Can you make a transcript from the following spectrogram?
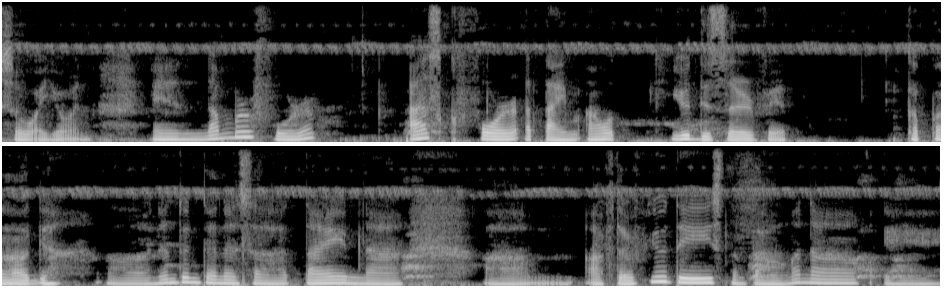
So, ayun. And number four, ask for a timeout. You deserve it. Kapag uh, nandun ka na sa time na um, after a few days ng panganak, eh,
